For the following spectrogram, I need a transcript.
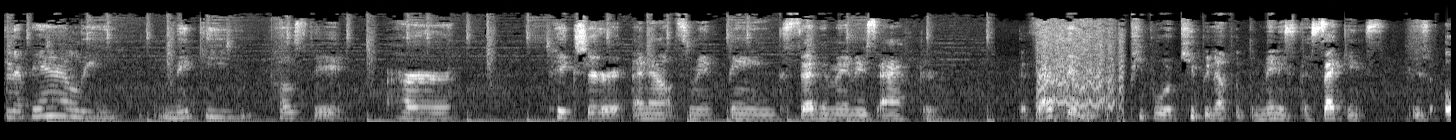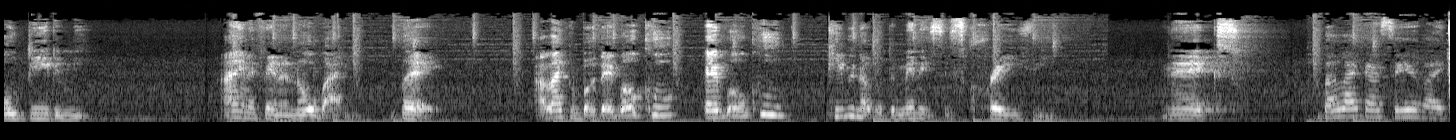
And apparently Nicki posted her picture announcement thing seven minutes after. The fact that people were keeping up with the minutes to seconds is OD to me. I ain't a fan of nobody, but I like them both. They both cool. They both cool. Keeping up with the minutes is crazy. Next. But like I said, like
